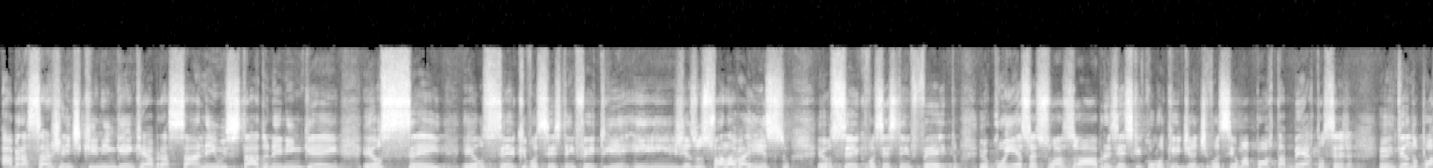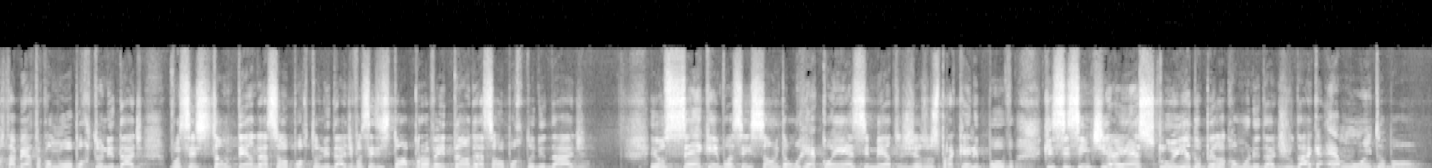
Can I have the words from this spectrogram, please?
abraçar gente que ninguém quer abraçar, nem o Estado, nem ninguém. Eu sei, eu sei o que vocês têm feito, e, e, Jesus falava isso. Eu sei o que vocês têm feito, eu conheço as suas obras, eis que coloquei diante de você uma porta aberta, ou seja, eu entendo porta aberta como oportunidade. Vocês estão tendo essa oportunidade, vocês estão aproveitando essa oportunidade. Eu sei quem vocês são, então o reconhecimento de Jesus para aquele povo que se sentia excluído pela comunidade judaica é muito bom.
